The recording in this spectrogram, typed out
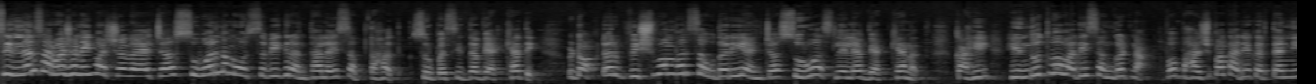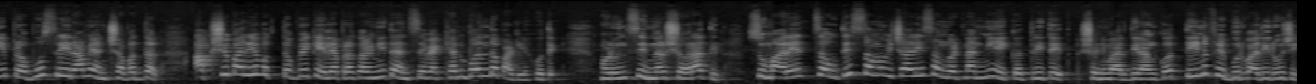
सिन्नर सार्वजनिक वाचनालयाच्या सुवर्ण महोत्सवी ग्रंथालय सप्ताहात सुप्रसिद्ध व्याख्याते डॉक्टर विश्वंभर चौधरी यांच्या सुरू असलेल्या व्याख्यानात काही हिंदुत्ववादी संघटना व भाजपा कार्यकर्त्यांनी प्रभू श्रीराम यांच्याबद्दल आक्षेपार्ह वक्तव्य केल्याप्रकरणी त्यांचे व्याख्यान बंद पाडले होते. म्हणून सिन्नर शहरातील सुमारे चौतीस समविचारी संघटनांनी एकत्रित येत शनिवार दिनांक तीन फेब्रुवारी रोजी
